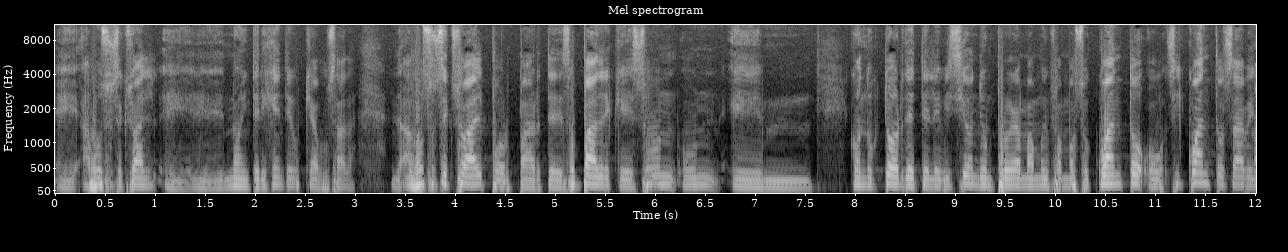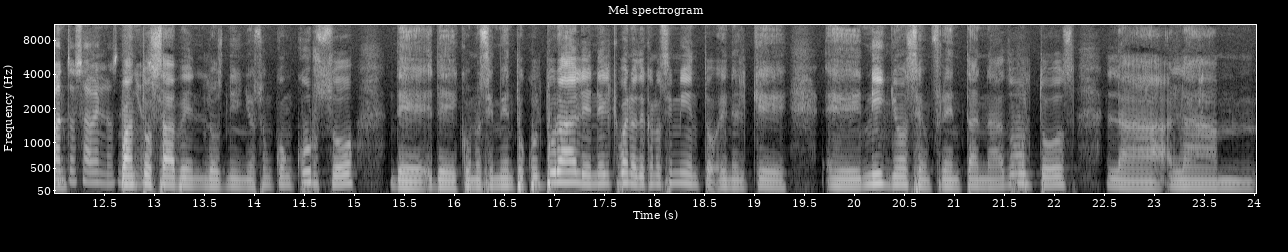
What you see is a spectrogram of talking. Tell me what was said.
eh, abuso sexual, eh, eh, no inteligente, que abusada, abuso sexual por parte de su padre, que es un, un em, conductor de televisión de un programa muy famoso, ¿cuánto o sí cuánto saben? ¿Cuánto saben los niños? saben los niños? Un concurso de, de, conocimiento cultural en el bueno, de conocimiento en el que eh, niños se enfrentan a adultos, la, la mm,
